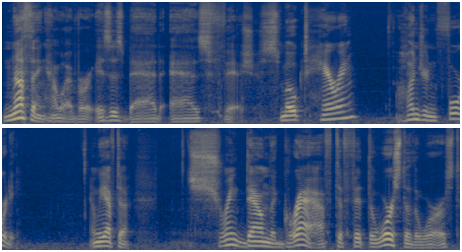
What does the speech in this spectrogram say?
Nothing, however, is as bad as fish. Smoked herring, 140. And we have to shrink down the graph to fit the worst of the worst.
